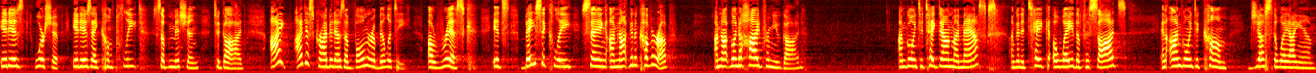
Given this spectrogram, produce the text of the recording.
It is worship, it is a complete submission to God. I, I describe it as a vulnerability, a risk. It's basically saying, I'm not going to cover up, I'm not going to hide from you, God. I'm going to take down my masks, I'm going to take away the facades, and I'm going to come just the way I am.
